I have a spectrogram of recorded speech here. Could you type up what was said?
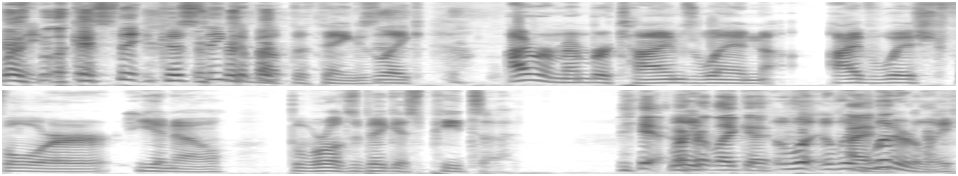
right because th- think about the things like i remember times when i've wished for you know the world's biggest pizza yeah, like, or like a li- like I- literally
